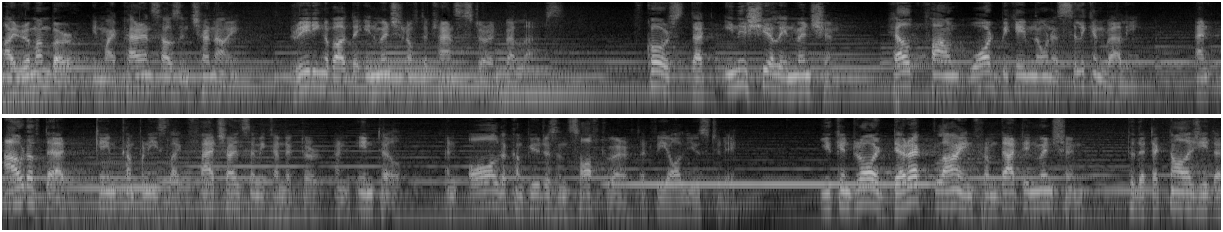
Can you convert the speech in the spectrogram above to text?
I remember in my parents' house in Chennai reading about the invention of the transistor at Bell Labs. Of course, that initial invention helped found what became known as Silicon Valley, and out of that came companies like Fairchild Semiconductor and Intel, and all the computers and software that we all use today. You can draw a direct line from that invention to the technology that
